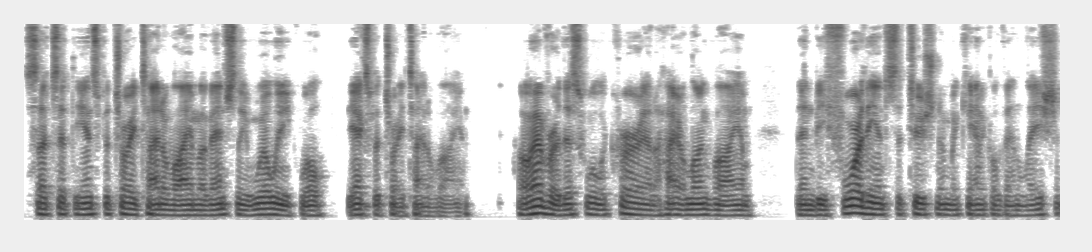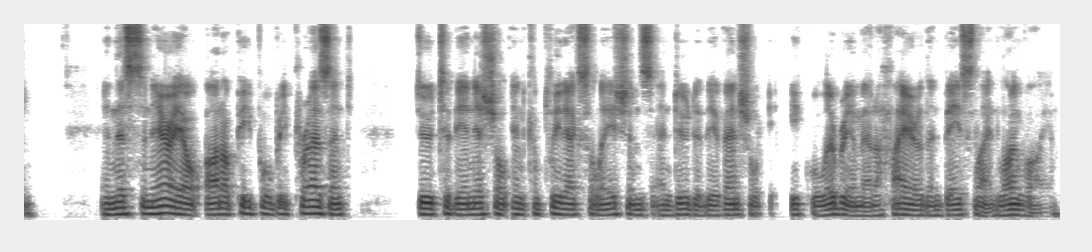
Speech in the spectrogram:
such that the inspiratory tidal volume eventually will equal the expiratory tidal volume. However, this will occur at a higher lung volume than before the institution of mechanical ventilation. In this scenario, auto-PEEP will be present due to the initial incomplete exhalations and due to the eventual equilibrium at a higher than baseline lung volume.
